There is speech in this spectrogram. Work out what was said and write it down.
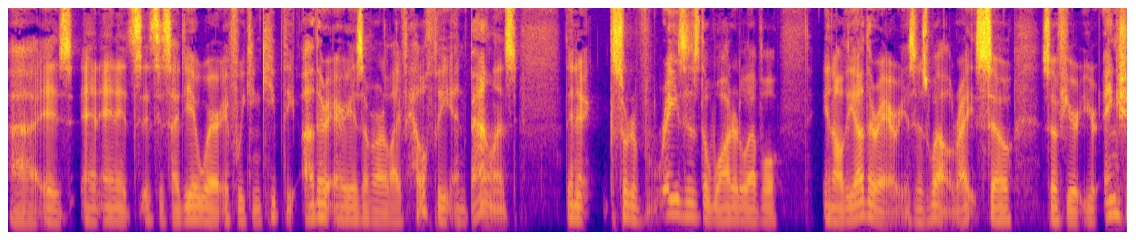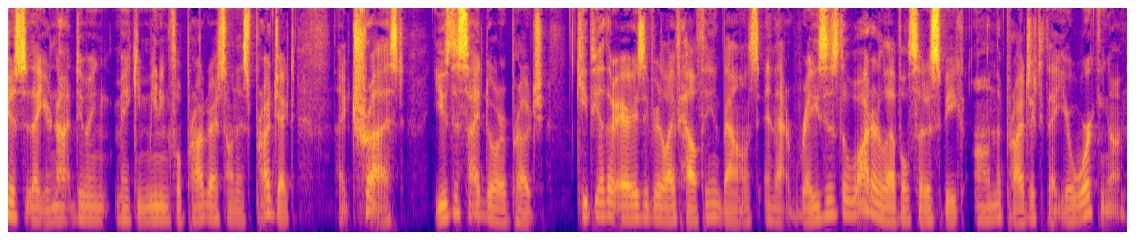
Uh, is and and it's it's this idea where if we can keep the other areas of our life healthy and balanced, then it sort of raises the water level in all the other areas as well, right? So so if you're you're anxious that you're not doing making meaningful progress on this project, like trust, use the side door approach, keep the other areas of your life healthy and balanced, and that raises the water level, so to speak, on the project that you're working on.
